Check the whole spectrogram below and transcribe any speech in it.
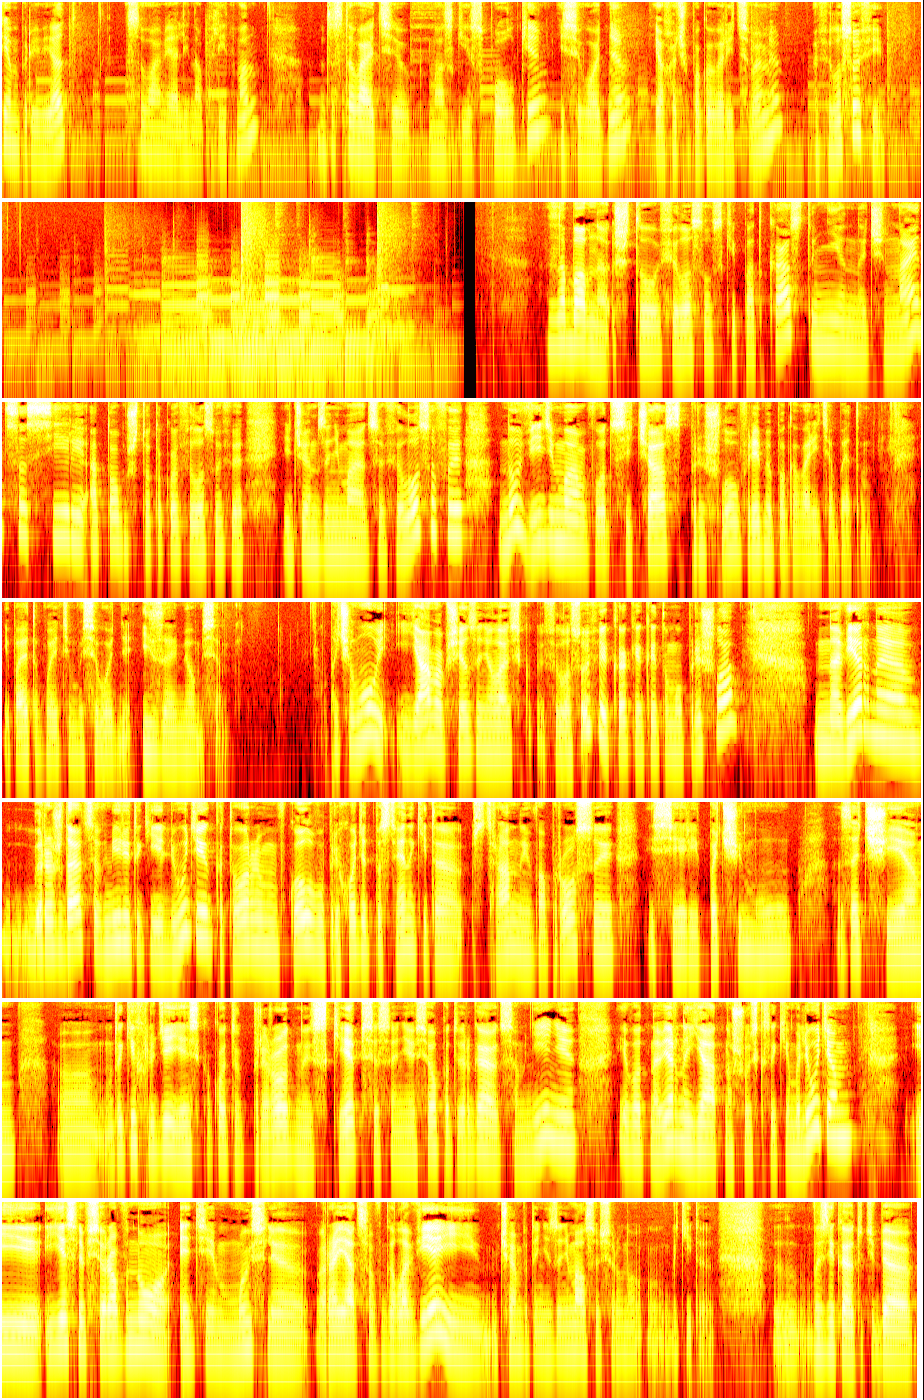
Всем привет! С вами Алина Плитман. Доставайте мозги с полки, и сегодня я хочу поговорить с вами о философии. Забавно, что философский подкаст не начинается с серии о том, что такое философия и чем занимаются философы, но, видимо, вот сейчас пришло время поговорить об этом. И поэтому этим мы сегодня и займемся. Почему я вообще занялась философией, как я к этому пришла? Наверное, рождаются в мире такие люди, которым в голову приходят постоянно какие-то странные вопросы из серии «почему?», «зачем?». Э, у таких людей есть какой-то природный скепсис, они все подвергают сомнению. И вот, наверное, я отношусь к таким людям. И если все равно эти мысли роятся в голове, и чем бы ты ни занимался, все равно какие-то э, возникают у тебя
